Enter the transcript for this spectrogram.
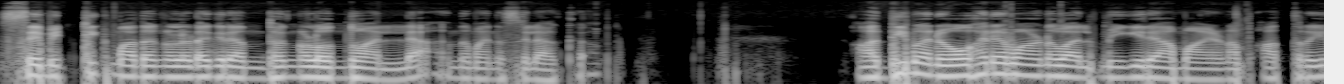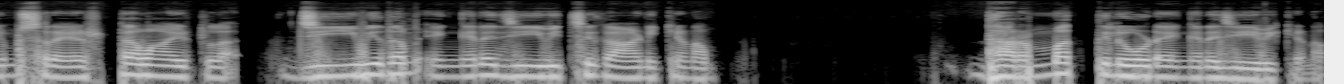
സെമിറ്റിക് മതങ്ങളുടെ ഗ്രന്ഥങ്ങളൊന്നും അല്ല എന്ന് മനസ്സിലാക്കുക. അതിമനോഹരമാണ് വാൽമീകി രാമായണം. അത്രയും ശ്രേഷ്ഠമായിട്ടുള്ള ജീവിതം എങ്ങനെ ജീവിച്ച് കാണിക്കണം? ധർമ്മത്തിലൂടെ എങ്ങനെ ജീവിക്കണം?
